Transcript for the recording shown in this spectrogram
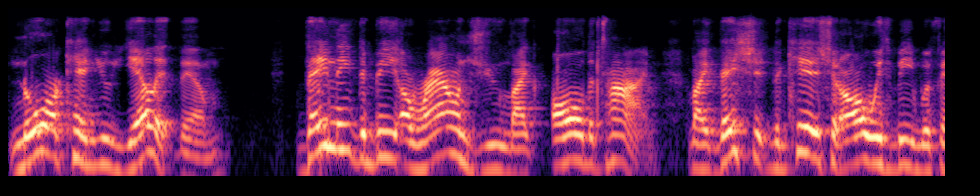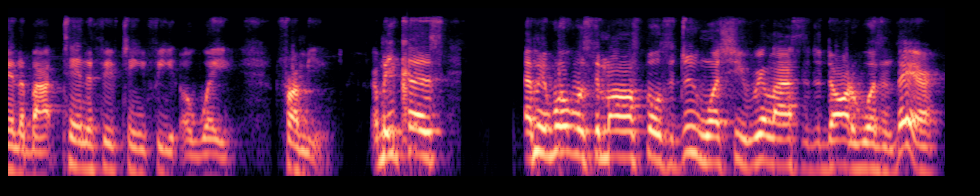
nor can you yell at them they need to be around you like all the time. Like they should, the kids should always be within about 10 to 15 feet away from you. I mean, because, I mean, what was the mom supposed to do once she realized that the daughter wasn't there?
